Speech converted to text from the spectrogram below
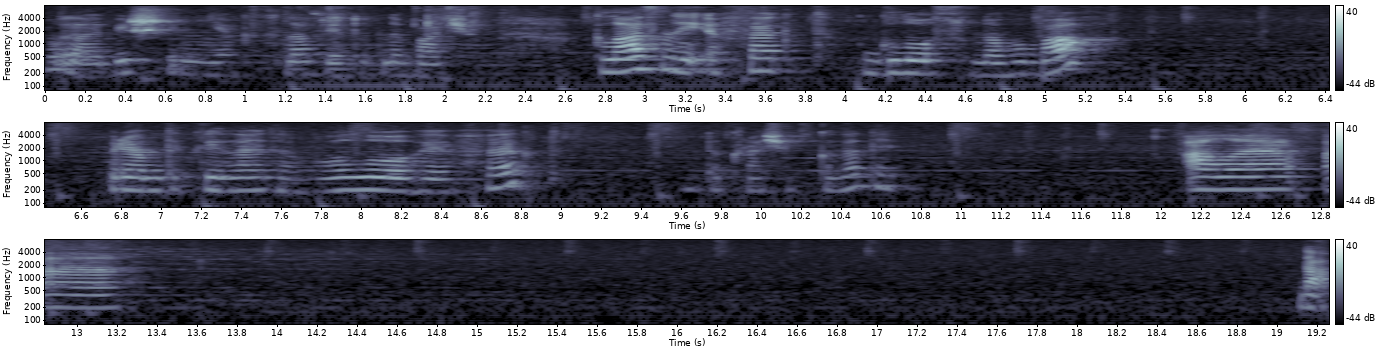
Ну так, більше ніяких назв я тут не бачу. Класний ефект глосу на губах. Прям такий, знаєте, вологий ефект. Так краще показати. Але. А... Да,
